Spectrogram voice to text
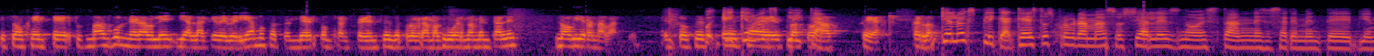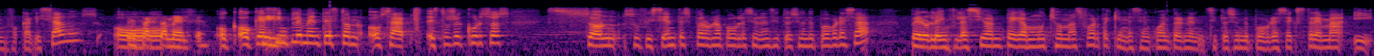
que son gente pues, más vulnerable y a la que deberíamos atender con transferencias de programas gubernamentales, no vieron avance. Entonces, pues, esa es la zona fea. Perdón. ¿Qué lo explica? ¿Que estos programas sociales no están necesariamente bien focalizados? O, Exactamente. O, que simplemente esto, o sea, estos recursos son suficientes para una población en situación de pobreza, pero la inflación pega mucho más fuerte a quienes se encuentran en situación de pobreza extrema y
